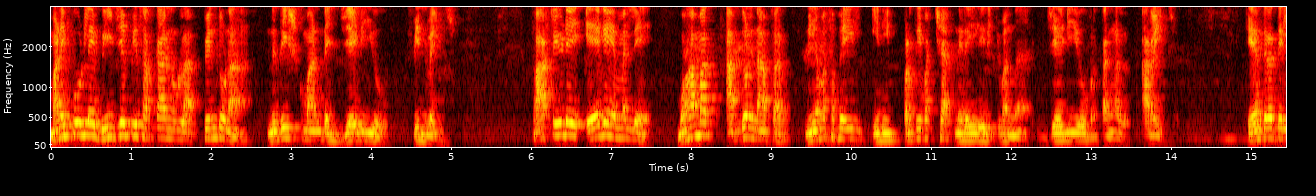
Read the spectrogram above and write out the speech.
മണിപ്പൂരിലെ ബി ജെ പി സർക്കാരിനുള്ള പിന്തുണ നിതീഷ് കുമാറിന്റെ ജെ ഡി യു പിൻവലിച്ചു. പാർട്ടിയുടെ ഏക M L A Muhammad Abdul Nasser നിയമസഭയിൽ ഇനി പ്രതിപക്ഷ നിരയിലിരിക്കുമെന്ന് ജെ ഡി യു വൃത്തങ്ങൾ അറിയിച്ചു. കേന്ദ്രത്തിൽ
